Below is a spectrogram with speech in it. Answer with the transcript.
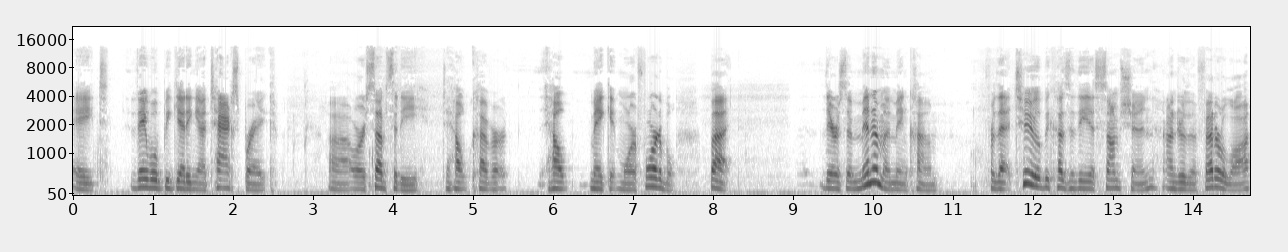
a, they will be getting a tax break uh, or a subsidy to help cover, help make it more affordable. But there's a minimum income for that too, because of the assumption under the federal law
